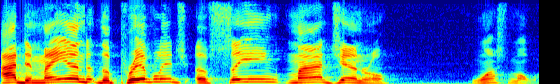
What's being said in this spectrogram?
I demand the privilege of seeing my general once more.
